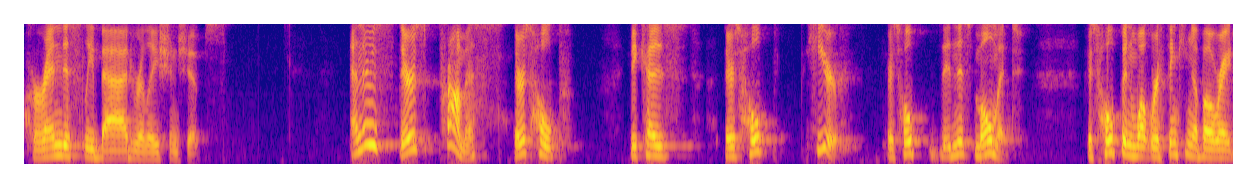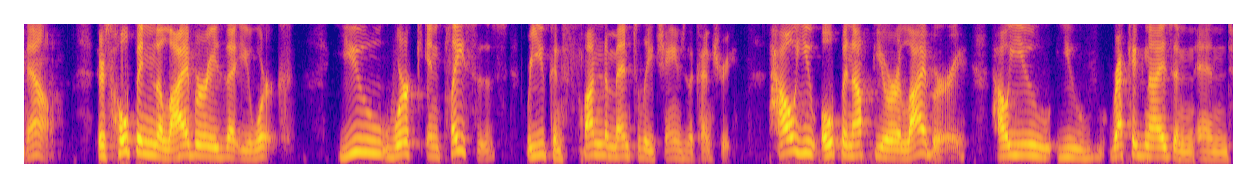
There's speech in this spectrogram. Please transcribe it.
horrendously bad relationships. And there's there's promise, there's hope because there's hope here. There's hope in this moment. There's hope in what we're thinking about right now. There's hope in the libraries that you work. You work in places where you can fundamentally change the country. How you open up your library, how you you recognize and and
